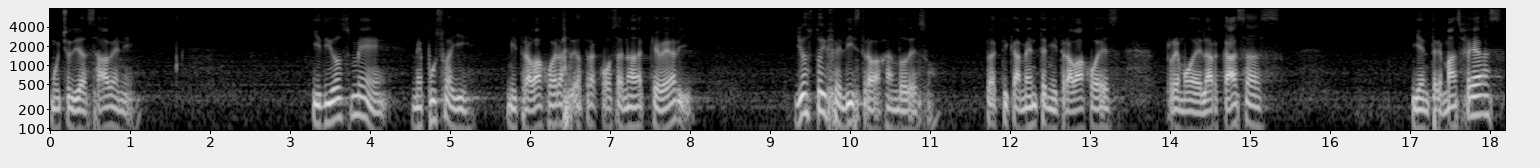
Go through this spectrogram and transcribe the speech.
muchos ya saben, y, y Dios me, me puso allí. Mi trabajo era de otra cosa, nada que ver, y yo estoy feliz trabajando de eso. Prácticamente mi trabajo es remodelar casas y entre más feas,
